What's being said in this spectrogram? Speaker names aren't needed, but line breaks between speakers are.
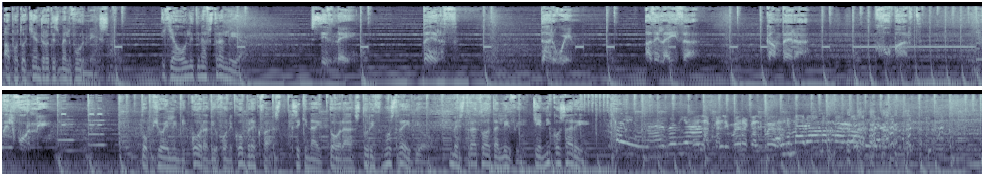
από το κέντρο της Μελβούρνης για όλη την Αυστραλία. Σίδνεϊ, Πέρθ, Ντάρουιν, Αδελαίδα, Καμπέρα, Χόμπαρτ, Μελβούρνη. Το πιο ελληνικό ραδιοφωνικό breakfast ξεκινάει τώρα στο Ρυθμός Radio με Στράτο Αταλίδη και Νίκο Σαρή.
Καλημέρα, παιδιά.
Έλα, καλημέρα, καλημέρα.
Καλημέρα, όμορφα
